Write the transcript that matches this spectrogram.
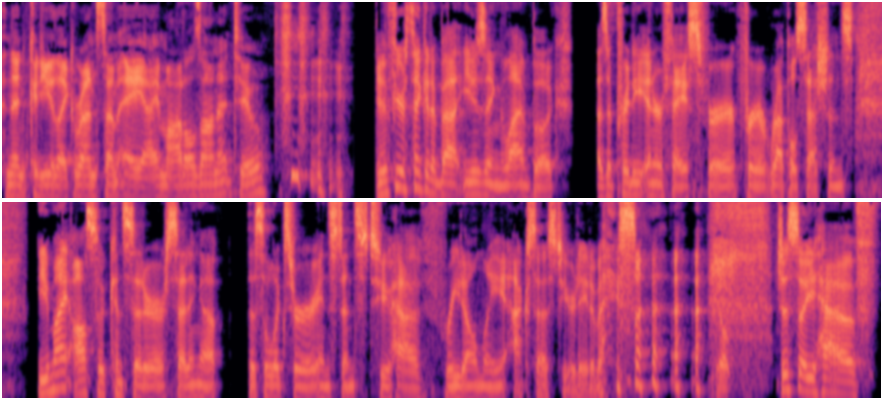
And then could you like run some AI models on it too? if you're thinking about using Livebook as a pretty interface for for REPL sessions, you might also consider setting up this Elixir instance to have read only access to your database. yep. Just so you have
